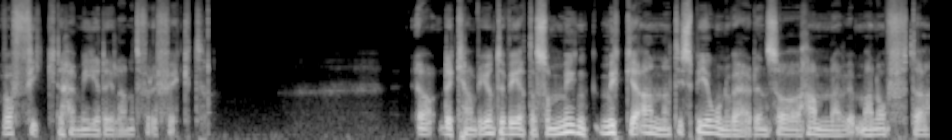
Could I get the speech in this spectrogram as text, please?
vad fick det här meddelandet för effekt? Ja, det kan vi ju inte veta. Som mycket annat i spionvärlden så hamnar man ofta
